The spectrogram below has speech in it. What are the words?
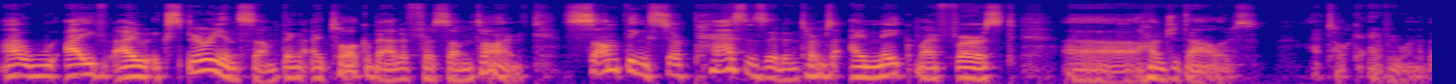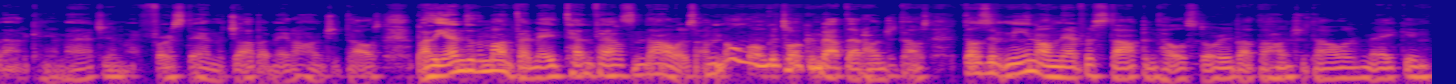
I I, I experience something. I talk about it for some time. Something surpasses it in terms of I make my first uh, hundred dollars I talk to everyone about it. Can you imagine? My first day on the job, I made $100. By the end of the month, I made $10,000. I'm no longer talking about that $100. Doesn't mean I'll never stop and tell a story about the $100 making,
